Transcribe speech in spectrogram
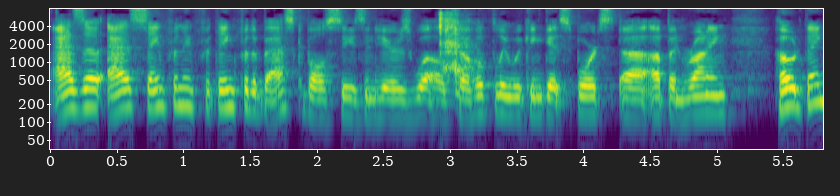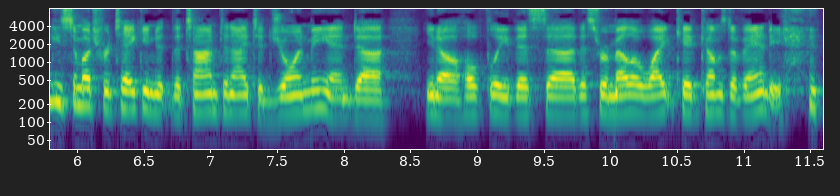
as a as same thing for thing for the basketball season here as well. So hopefully we can get sports uh, up and running. Hod, thank you so much for taking the time tonight to join me, and uh, you know hopefully this uh, this Romello White kid comes to Vandy.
